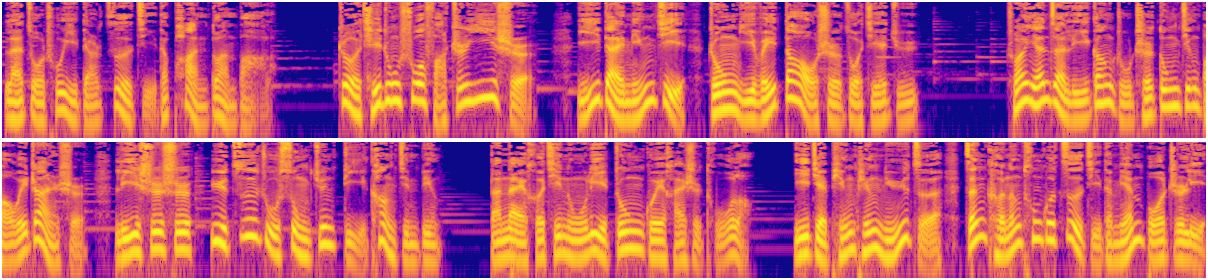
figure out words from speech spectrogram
来做出一点自己的判断罢了。这其中说法之一是，一代名妓终以为道士做结局。传言在李纲主持东京保卫战时，李师师欲资助宋军抵抗金兵，但奈何其努力终归还是徒劳。一介平平女子，怎可能通过自己的绵薄之力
